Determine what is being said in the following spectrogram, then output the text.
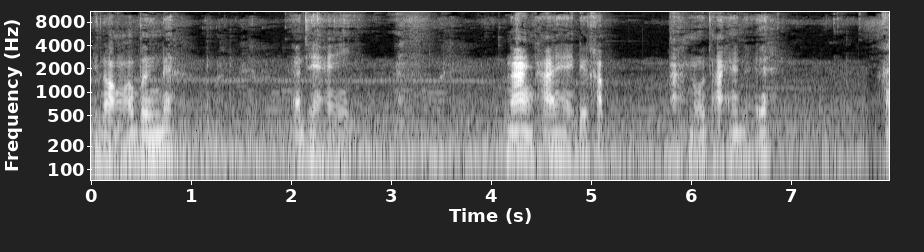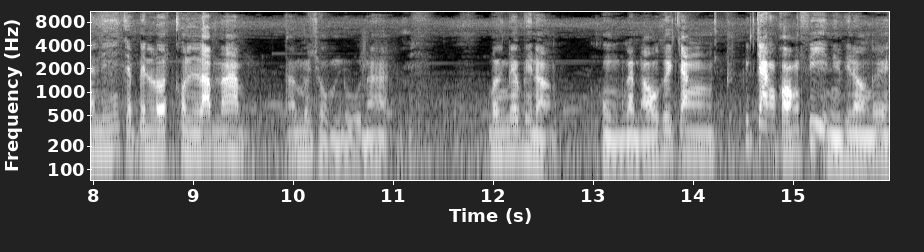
พี่น้องมาเบิ่งเด้ออันที่ให้นั่งท้ายให้เด้อครับอะหนูถ่ายให้หน่อยเอ้ยอันนี้จะเป็นรถคนรับนะครับท่านผู้ชมดูนะฮะเบิ่งเด้อพี่น้องหุ่มกันเอาคือจังคือจังของฟรีนี่พี่น้องเอ้ย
